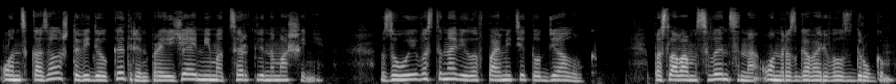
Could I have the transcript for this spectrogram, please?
Он сказал, что видел Кэтрин, проезжая мимо церкви на машине. Зои восстановила в памяти тот диалог. По словам Свенсона, он разговаривал с другом.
